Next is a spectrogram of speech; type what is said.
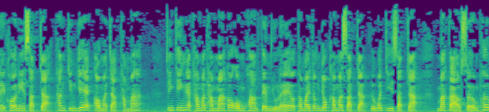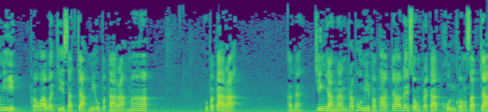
ในข้อนี้สัจจะท่านจึงแยกเอามาจากธรรมะ จริงๆเนี่ยคำว่าธรรมะก็อมความเต็มอยู่แล้วทำไมต้องยกคำว่าสัจจะคือวจีสัจจะมากล่าวเสริมเพิ่มอีก เพราะว่าวจีสัจจะมีอุปการะมาก อุปการะอะนะ จริงอย่างนั้น พระผู้มีพระภาคเจ้าได้ทรงประกาศคุณของสัจจะ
